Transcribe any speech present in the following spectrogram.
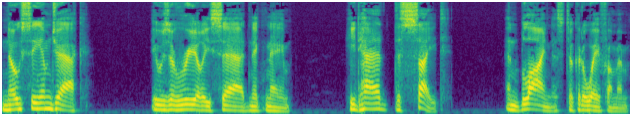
Noseeum Jack. It was a really sad nickname. He'd had the sight, and blindness took it away from him.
